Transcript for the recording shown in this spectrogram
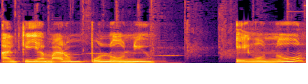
al que llamaron polonio, en honor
